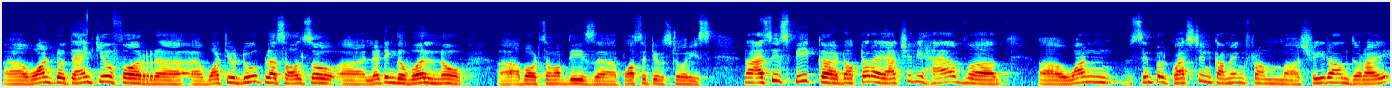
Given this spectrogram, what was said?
want to thank you for what you do, plus also letting the world know uh, about some of these uh, positive stories. Now, as we speak, uh, Doctor, I actually have one simple question coming from Sriram Durai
